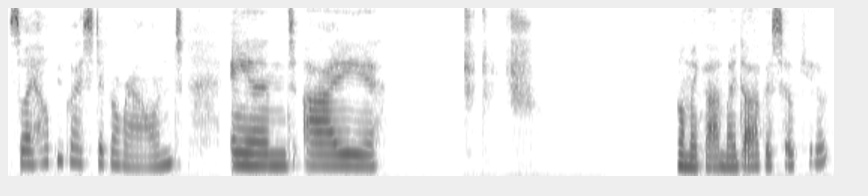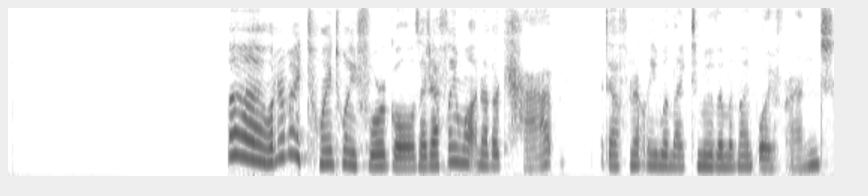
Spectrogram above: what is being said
so I hope you guys stick around. And I Oh my god, my dog is so cute. Uh, what are my 2024 goals? I definitely want another cat. I definitely would like to move in with my boyfriend.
